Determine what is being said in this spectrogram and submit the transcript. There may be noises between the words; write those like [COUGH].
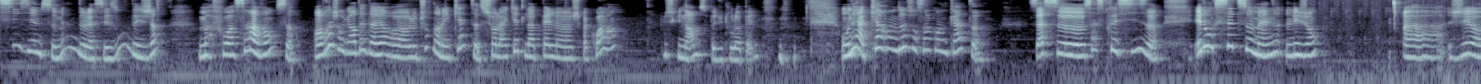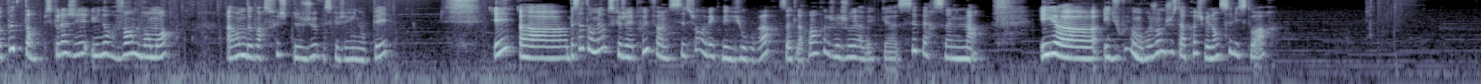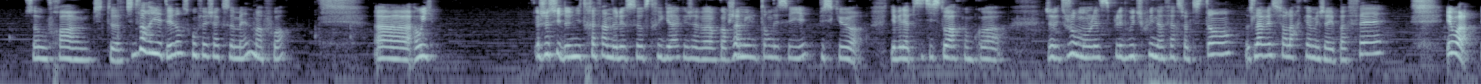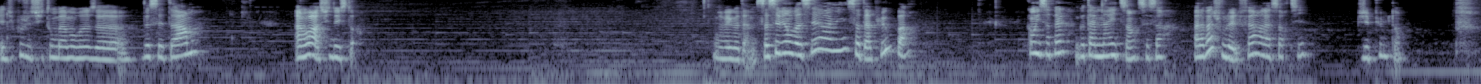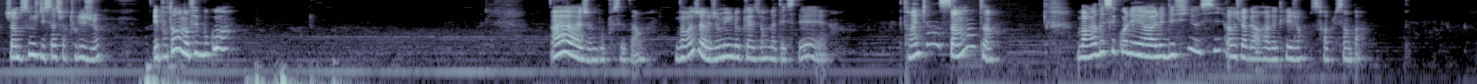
sixième semaine de la saison déjà. Ma foi, ça avance. En vrai, je regardais d'ailleurs euh, l'autre jour dans les quêtes, sur la quête l'appel, euh, je sais pas quoi là. Plus qu'une arme, c'est pas du tout l'appel. [LAUGHS] On est à 42 sur 54. Ça se, ça se précise. Et donc cette semaine, les gens, euh, j'ai peu de temps, puisque là j'ai 1h20 devant moi, avant de devoir switch de jeu parce que j'ai une OP. Et euh, bah, ça tombe bien parce que j'avais prévu de faire une session avec des viewers. Ça va être la première fois que je vais jouer avec euh, ces personnes-là. Et, euh, et du coup, ils vont me rejoindre juste après. Je vais lancer l'histoire. Ça vous fera une petite, variété dans ce qu'on fait chaque semaine, ma foi. Ah oui. Je suis devenue très fan de l'Essai Ostriga que j'avais encore jamais eu le temps d'essayer, puisque il y avait la petite histoire comme quoi j'avais toujours mon let's play de Witch Queen à faire sur le Titan. Je l'avais sur l'Arca mais j'avais pas fait. Et voilà. Et du coup, je suis tombée amoureuse euh, de cette arme. Allons voir la suite de l'histoire. Gotham. Ça s'est bien passé, Rémi? Ça t'a plu ou pas? Comment il s'appelle? Gotham Knights, hein, c'est ça. À la base, je voulais le faire à la sortie. J'ai plus le temps. J'ai l'impression que je dis ça sur tous les jeux. Et pourtant, on en fait beaucoup, hein. Ah, j'aime beaucoup cette arme. En vrai, j'avais jamais eu l'occasion de la tester. 95, ça monte On va regarder c'est quoi les, euh, les défis aussi. Oh, je les regarderai avec les gens, ce sera plus sympa.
